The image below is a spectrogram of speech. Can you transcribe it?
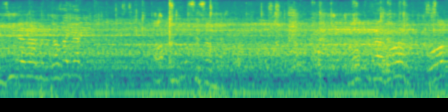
Müziği de verdim. Gaza gel. Aa, duydunuz siz onu. Çok güzel, devam. Hop.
